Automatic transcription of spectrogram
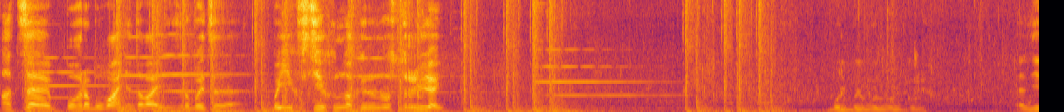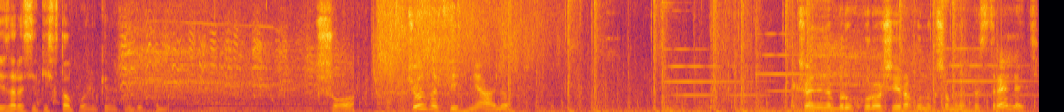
А це пограбування, давай, зроби це. Бо їх всіх нахер розстріляй. Буль-буль-буль-буль-буль. Я надіюсь, зараз якісь втопленики не прийдуть там. Що? Що за фігня, алло? Якщо я не наберу хороший рахунок, що мене пристрелять.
